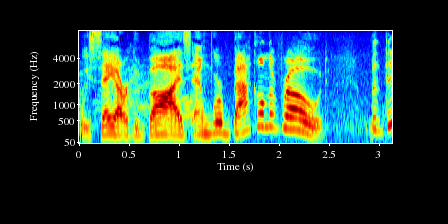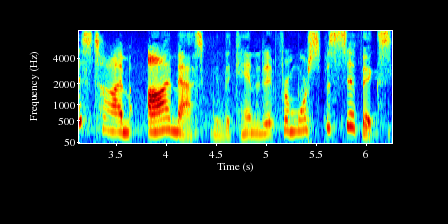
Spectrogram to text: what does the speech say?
We say our goodbyes and we're back on the road. But this time, I'm asking the candidate for more specifics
